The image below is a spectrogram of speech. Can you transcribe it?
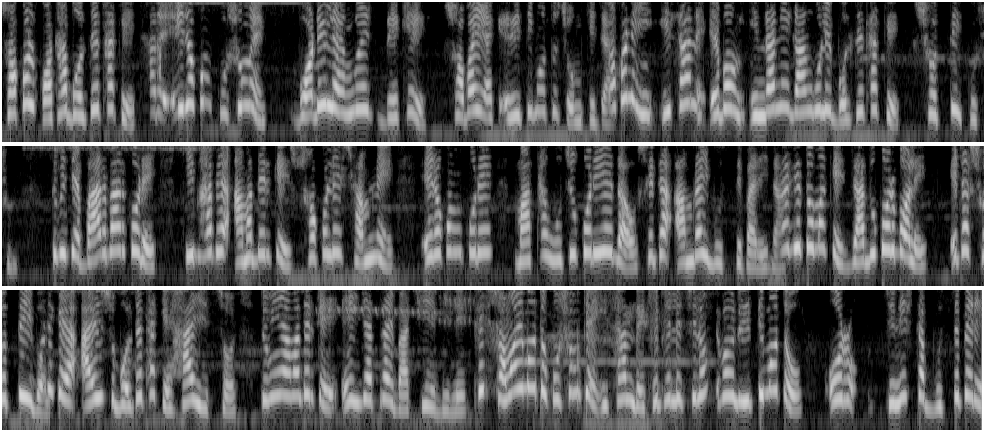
সকল কথা বলতে থাকে, আর এইরকম কুসুমের বডি ল্যাঙ্গুয়েজ দেখে সবাই এক রীতিমতো চমকে যায়। তখনই ঈশান এবং ইন্দ্রাণী গাঙ্গুলি বলতে থাকে, সত্যি কুসুম, তুমি যে বারবার করে কীভাবে আমাদেরকে সকলের সামনে এরকম করে মাথা উঁচু করিয়ে দাও, সেটা আমরাই বুঝতে পারি না। যে তোমাকে জাদুকর বলে, এটা সত্যিই বলে। আয়ুষ বলতে থাকে হাই ঈশ্বর, তুমি আমাদেরকে এই যাত্রায় বাঁচিয়ে দিলে। ঠিক সময় মতো কুসুমকে ঈশান দেখে ফেলেছিল এবং রীতিমতো ওর জিনিসটা বুঝতে পেরে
